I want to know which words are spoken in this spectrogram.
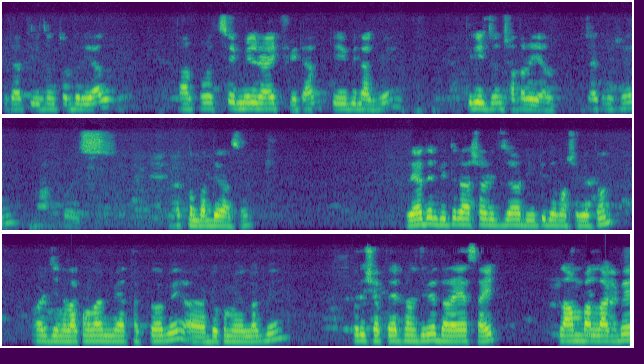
ফিটার তিরিশ জন চোদ্দ রিয়াল। তারপর হচ্ছে মিল রাইট ফিটার টিএবি লাগবে তিরিশ জন সতেরো রিয়াল। নাম্বার দেওয়া আছে। রেয়াদের ভিতরে আসার ডিউটি বেতন। অরিজিনাল মেয়াদ থাকতে হবে, আর ডকুমেন্ট লাগবে। প্রতি সপ্তাহে অ্যাডভান্স দিবে, দাঁড়াইয়া সাইট প্লাম্বার লাগবে,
